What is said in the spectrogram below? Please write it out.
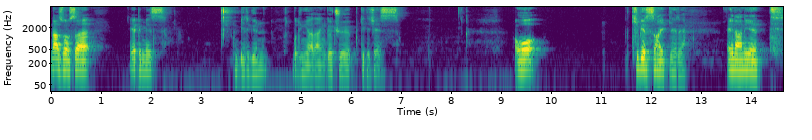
Nasıl olsa hepimiz bir gün bu dünyadan göçüp gideceğiz. O kibir sahipleri, enaniyet,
